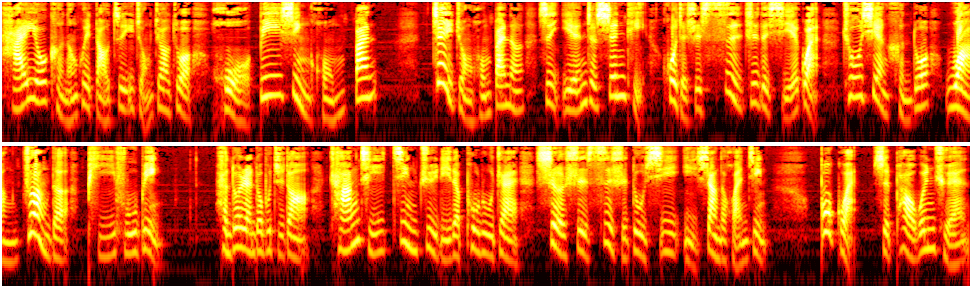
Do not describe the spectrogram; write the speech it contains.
还有可能会导致一种叫做火逼性红斑，这种红斑呢是沿着身体或者是四肢的血管出现很多网状的皮肤病。很多人都不知道，长期近距离的暴露在摄氏四十度 C 以上的环境，不管是泡温泉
